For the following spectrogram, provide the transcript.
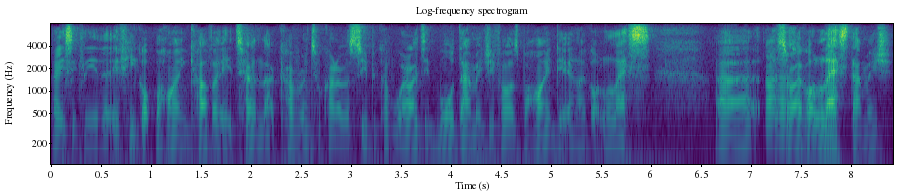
basically that if he got behind cover it turned that cover into kind of a super cover where I did more damage if I was behind it and I got less uh, Oh, sorry I got cool. less damage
